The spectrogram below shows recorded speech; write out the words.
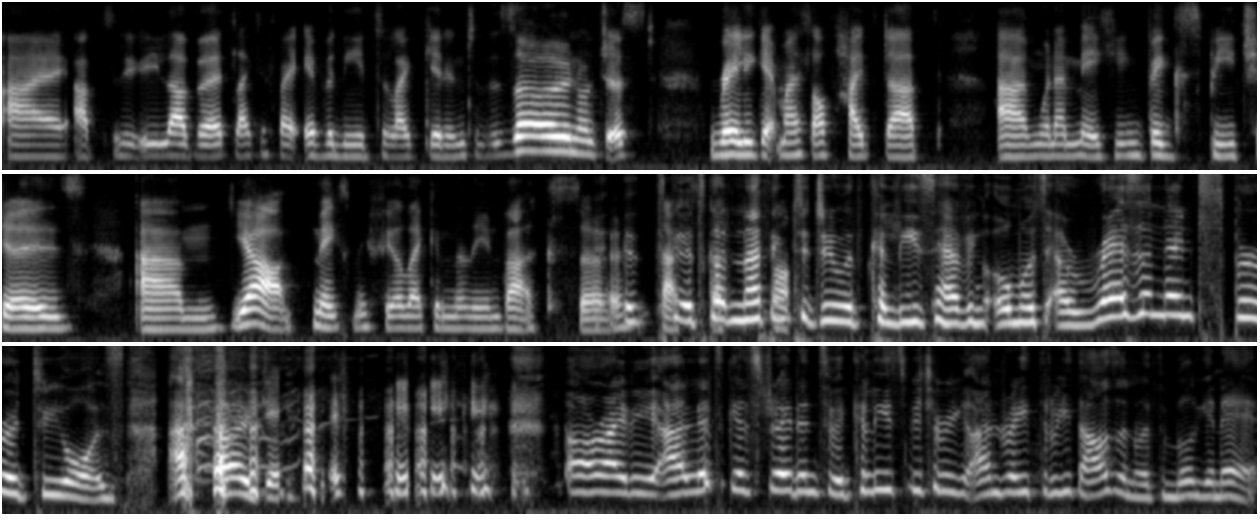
I absolutely love it. Like if I ever need to like get into the zone or just really get myself hyped up um, when I'm making big speeches um, yeah, makes me feel like a million bucks. So it's, it's got nothing to do with Kelis having almost a resonant spirit to yours. oh, definitely. All righty, uh, let's get straight into it. Kelis featuring Andre 3000 with Millionaire.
